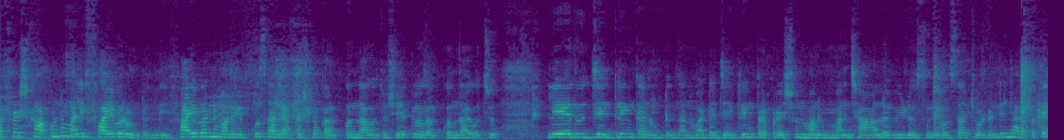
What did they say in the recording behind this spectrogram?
ఎఫ్రెష్ కాకుండా మళ్ళీ ఫైబర్ ఉంటుంది. ఫైబర్ని మనం ఎక్కువసార్లు ఎఫ్రెష్లో కలుపుకొని తాగొచ్చు షేక్లో కలుపుకొని తాగొచ్చు. లేదు జెడ్ డ్రింక్ అని ఉంటుంది అనమాట జెడ్ డ్రింక్ ప్రిపరేషన్ మనం మన ఛానల్లో వీడియోస్ ఉన్నాయి ఒకసారి చూడండి. లేకపోతే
